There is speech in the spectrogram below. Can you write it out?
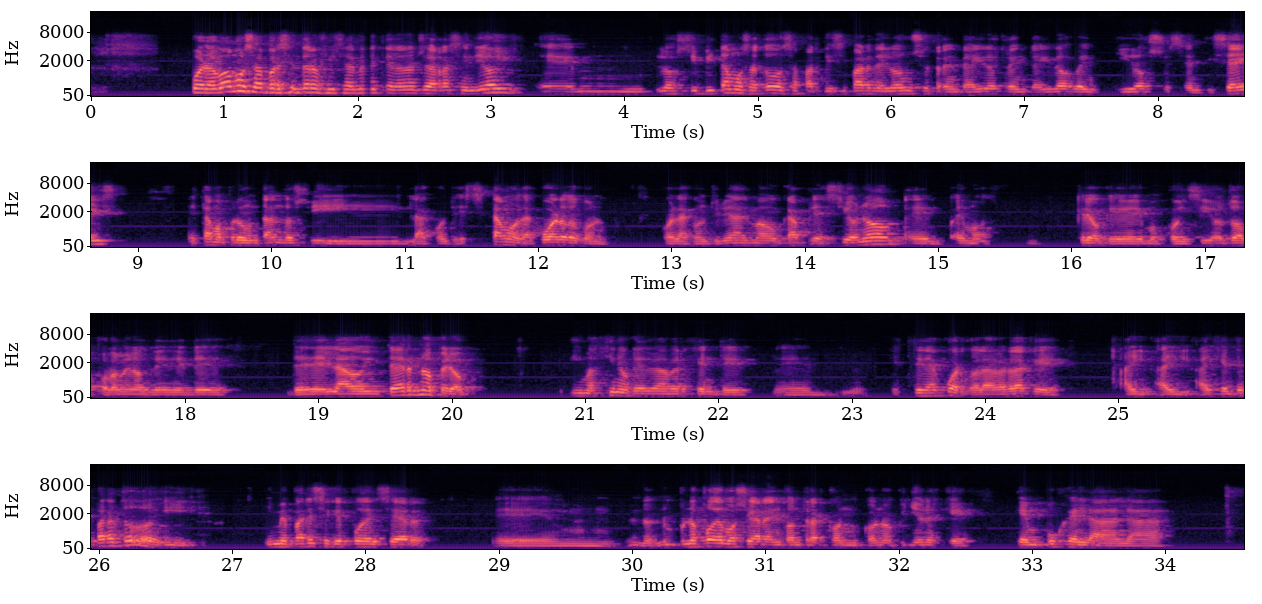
Bueno, vamos a presentar oficialmente la noche de Racing de hoy. Em, los invitamos a todos a participar del 11 32 32 22 66 Estamos preguntando si, estamos de acuerdo con, la continuidad del Mago Capri, sí o no. Eh, hemos, creo que hemos coincidido todos, por lo menos desde, el lado interno, pero imagino que debe haber gente eh, que esté de acuerdo. La verdad que hay, hay, gente para todo y, me parece que puede ser. Eh, no, podemos llegar a encontrar con, opiniones que, empujen la,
